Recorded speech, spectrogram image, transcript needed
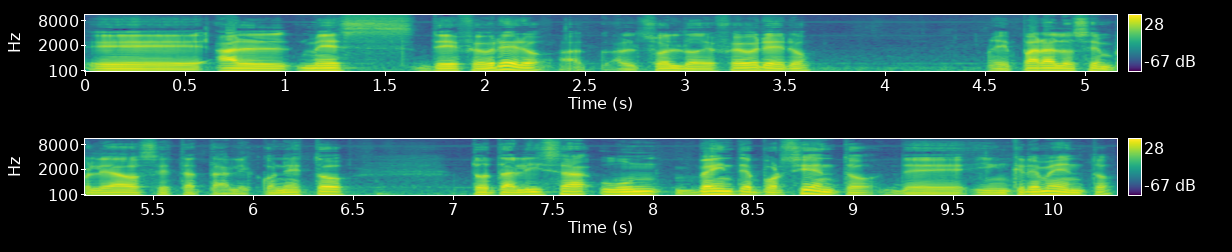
eh, al mes de febrero, al sueldo de febrero, eh, para los empleados estatales. Con esto totaliza un 20% de incremento,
